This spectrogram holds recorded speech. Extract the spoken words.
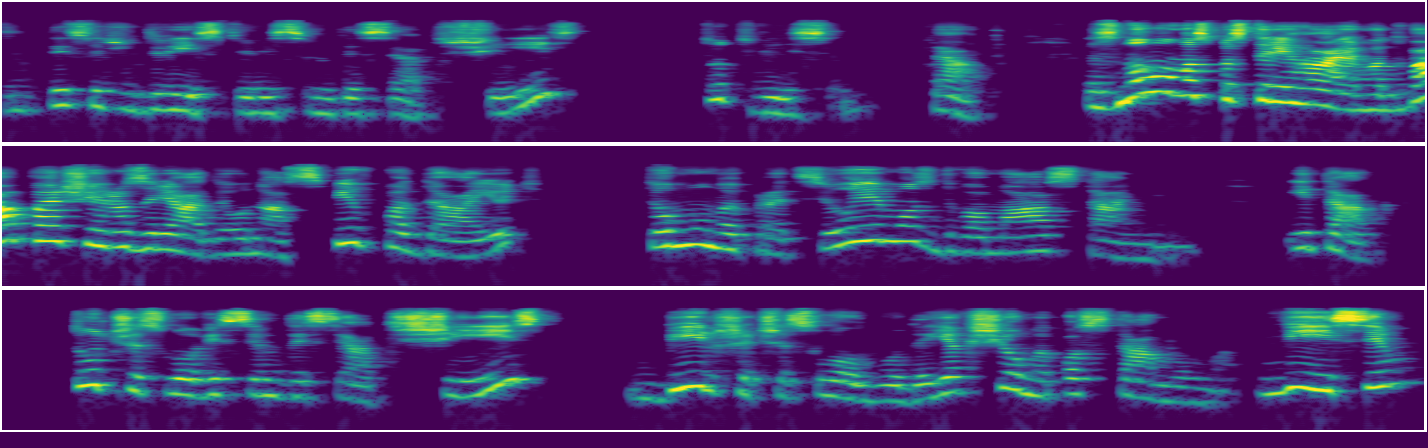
7286, тут 8. Так. Знову ми спостерігаємо, два перші розряди у нас співпадають, тому ми працюємо з двома останніми. І так, тут число 86, більше число буде, якщо ми поставимо 8,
